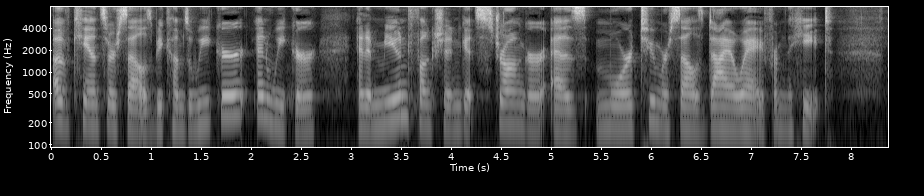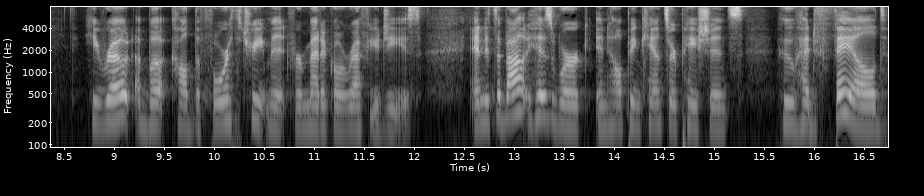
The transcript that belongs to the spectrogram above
of cancer cells becomes weaker and weaker, and immune function gets stronger as more tumor cells die away from the heat. He wrote a book called The Fourth Treatment for Medical Refugees, and it's about his work in helping cancer patients who had failed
